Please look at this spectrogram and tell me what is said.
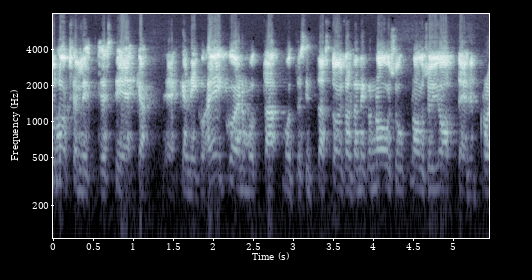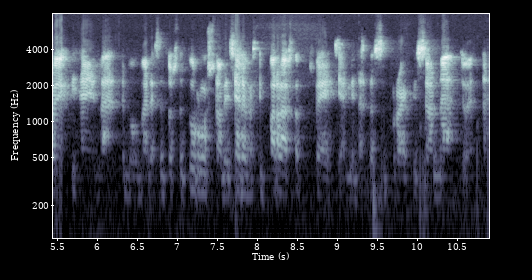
tuloksellisesti ehkä, ehkä niin kuin heikoin, mutta, mutta sitten taas toisaalta niin kuin nousu, nousujohteinen projekti heillä. Että mun mielestä tuosta Turussa oli selvästi parasta Sveitsiä, mitä tässä projektissa on nähty. Että,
